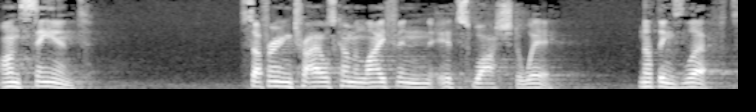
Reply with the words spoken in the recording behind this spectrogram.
on sand. Suffering, trials come in life, and it's washed away. Nothing's left.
